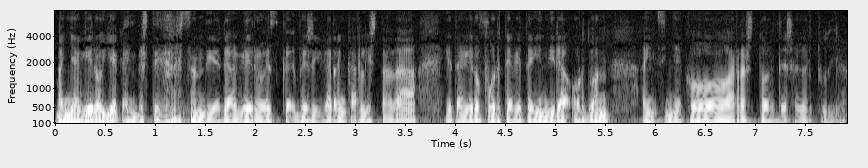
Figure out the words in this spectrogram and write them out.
baina gero horiek hainbeste gerretzen dira, gero ez, ka- bez igarren karlista da, eta gero fuerteak eta egin dira, orduan aintzineko arrastoak desagertu dira.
